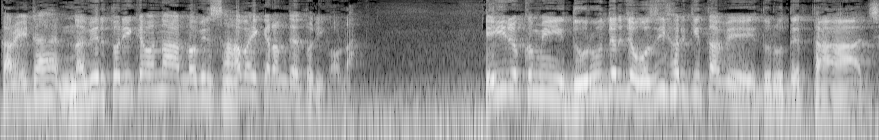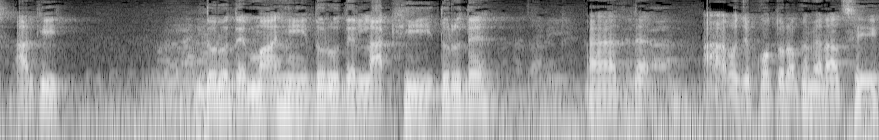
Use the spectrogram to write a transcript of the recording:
কারণ এটা নবীর তরিকাও না, আর নবীর সাহাবাই কেরামদের তরিকাও না। এইরকমই দুরুদের যে ওজিফার কিতাবে, দুরুদের তাজ, আর কি? দুরুদে মাহি, দুরুদে লাখি, দুরুদে আরও যে কত রকমের আছে,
